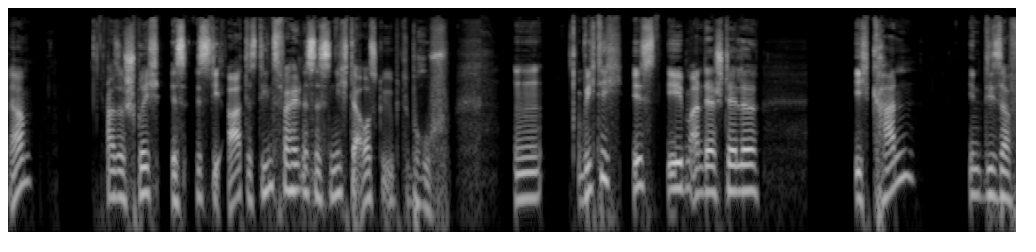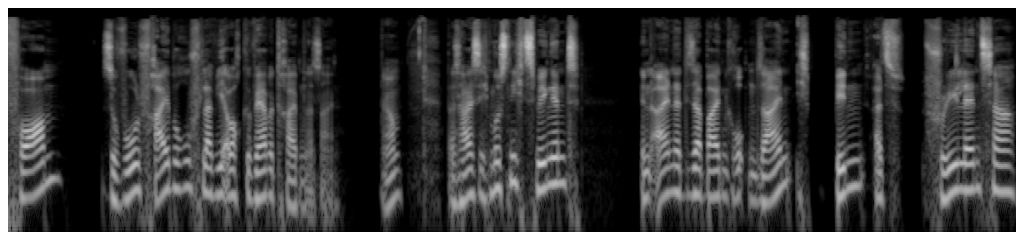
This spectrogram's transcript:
Ja, also sprich, es ist die Art des Dienstverhältnisses nicht der ausgeübte Beruf. Mm, wichtig ist eben an der Stelle, ich kann in dieser Form sowohl Freiberufler wie auch Gewerbetreibender sein. Ja? Das heißt, ich muss nicht zwingend in einer dieser beiden Gruppen sein. Ich bin als Freelancer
